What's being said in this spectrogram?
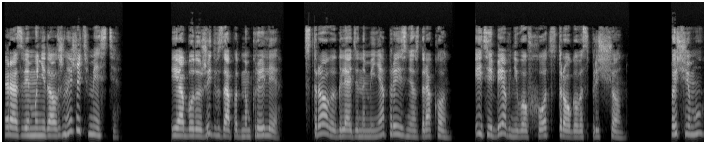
Разве мы не должны жить вместе?» «Я буду жить в западном крыле», — строго глядя на меня, произнес дракон и тебе в него вход строго воспрещен. Почему?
